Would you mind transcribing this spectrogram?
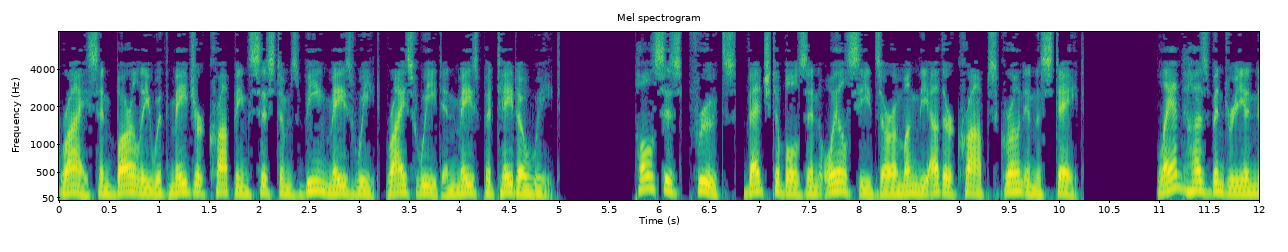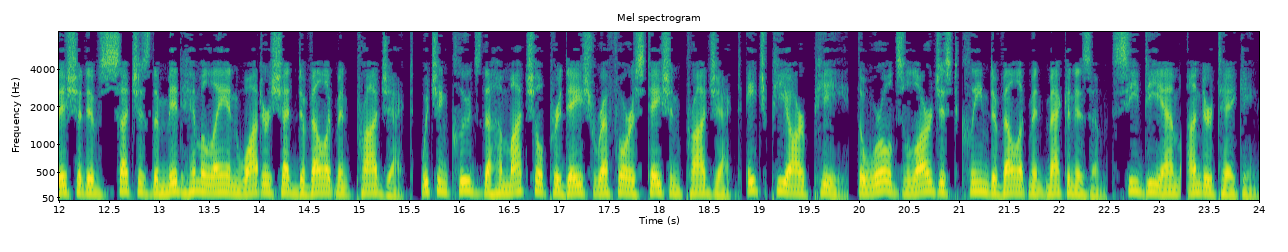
rice and barley with major cropping systems being maize wheat, rice wheat and maize potato wheat. Pulses, fruits, vegetables and oilseeds are among the other crops grown in the state. Land husbandry initiatives such as the Mid-Himalayan Watershed Development Project, which includes the Himachal Pradesh Reforestation Project (HPRP), the world's largest clean development mechanism (CDM) undertaking,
